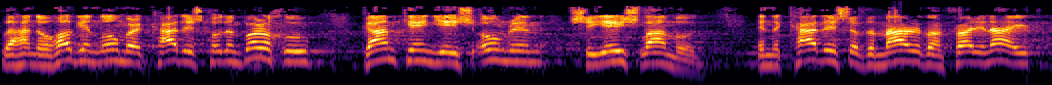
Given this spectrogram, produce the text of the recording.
Lahanohagin Lomer Kaddish Kodem Baruchu Gamken Yesh Omrim Sheyesh Lamud. In the Kaddish of the Mariv on Friday night,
